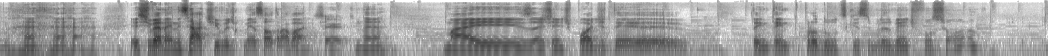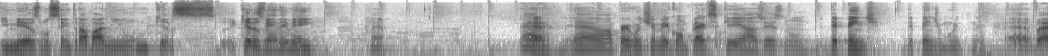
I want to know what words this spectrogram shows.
eles tiveram a iniciativa de começar o trabalho Certo. né? Mas a gente pode ter. Tem, tem produtos que simplesmente funcionam. E mesmo sem trabalho nenhum, que eles, que eles vendem bem. Né? É, é uma perguntinha meio complexa que às vezes não. Depende. Depende muito, né? É, é,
